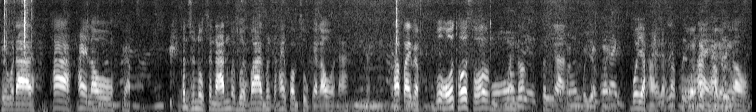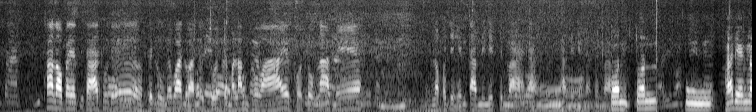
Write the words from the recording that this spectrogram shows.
เทวดาถ้าให้เราแบบ เพิ่นสนุกสนานเบิกบานเพิ่นก็ให้ความสุขแก่เราอะนะ ถ้าไปแบบโมโหโทโสเหมือนเนาะเพิ่นอยากบ่อยากให้ บ่อยากให้แล้วครับบ่ให้ครับคือเราถ้าเราไปสาธุเด้อเป็นลูกในบ้านวันในสวนจะมาลำถวาย ขอโชคลาภแน่เราก็จะเห็นตามนิมิตขึ้นมานะตามนิมิตนะขึ้นมาตอนตอนปู่ผาแดงล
